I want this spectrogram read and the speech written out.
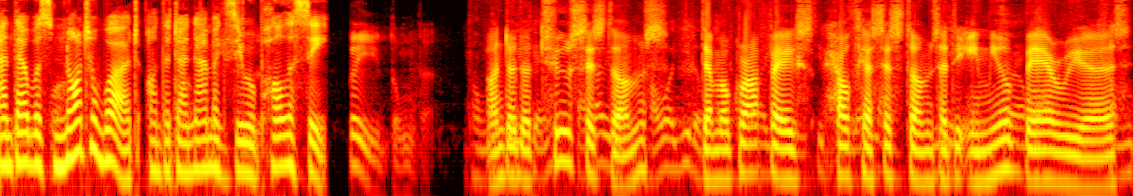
and there was not a word on the dynamic zero policy. Under the two systems, demographics, healthcare systems, and the immune barriers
